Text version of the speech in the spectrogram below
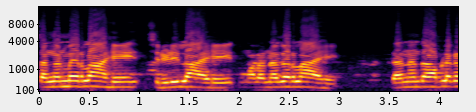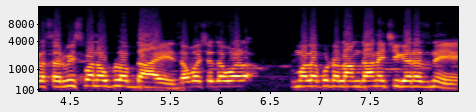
संगमनेरला आहे शिर्डीला आहे तुम्हाला नगरला आहे. त्यानंतर आपल्याकडे सर्व्हिस पण उपलब्ध आहे. जवळच्या जवळ तुम्हाला कुठं लांब जाण्याची गरज नाही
